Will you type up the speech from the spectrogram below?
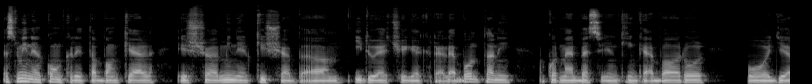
Ezt minél konkrétabban kell, és e, minél kisebb e, időegységekre lebontani, akkor már beszéljünk inkább arról, hogy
